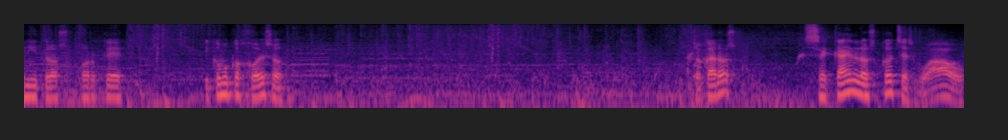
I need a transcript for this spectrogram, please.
Nitros? ¿Por qué? ¿Y cómo cojo eso? Chocaros. Se caen los coches. ¡Wow!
